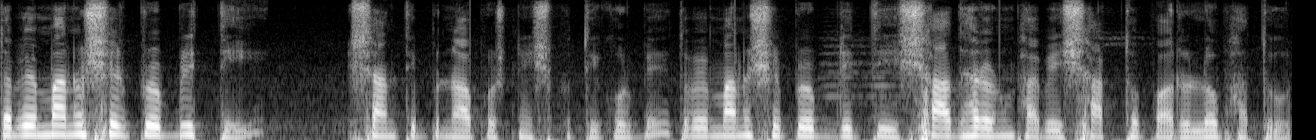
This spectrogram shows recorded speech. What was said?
তবে মানুষের প্রবৃত্তি শান্তিপূর্ণ আপোষ নিষ্পত্তি করবে। তবে মানুষের প্রবৃত্তি সাধারণভাবে স্বার্থপর, লোভাতুর।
